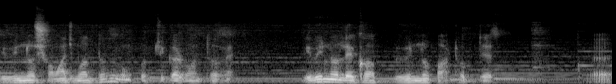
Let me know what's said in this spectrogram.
বিভিন্ন সমাজ মাধ্যম এবং পত্রিকার মাধ্যমে বিভিন্ন লেখক বিভিন্ন পাঠকদের আহ,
